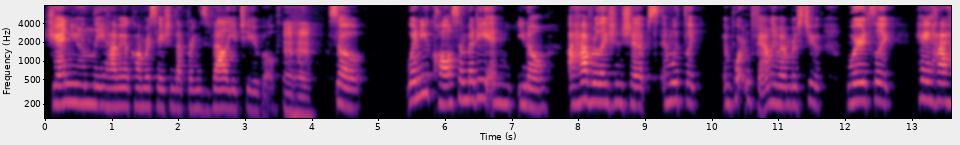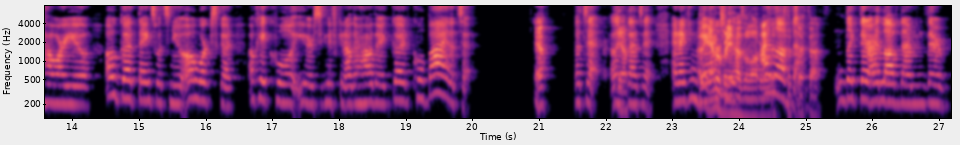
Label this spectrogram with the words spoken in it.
genuinely having a conversation that brings value to you both hmm So when you call somebody and, you know, I have relationships and with like important family members too, where it's like, hey, hi, how are you? Oh, good, thanks. What's new? Oh, work's good. Okay, cool. Your significant other, how are they? Good, cool, bye. That's it. Yeah. That's it. Like Yeah. that's it. And I can I guarantee everybody has a lot of I love them. like that. like they're I love them. They're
